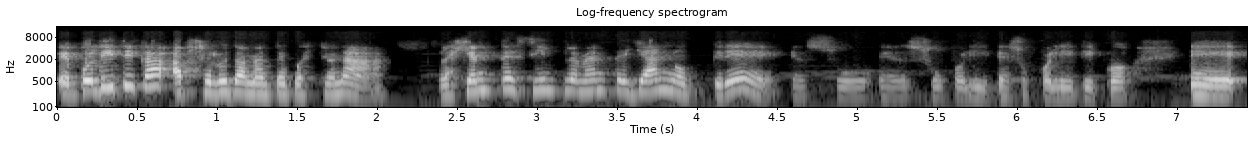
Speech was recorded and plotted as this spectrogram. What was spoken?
Eh, política absolutamente cuestionada, la gente simplemente ya no cree en, su, en, su, en sus políticos. Eh,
